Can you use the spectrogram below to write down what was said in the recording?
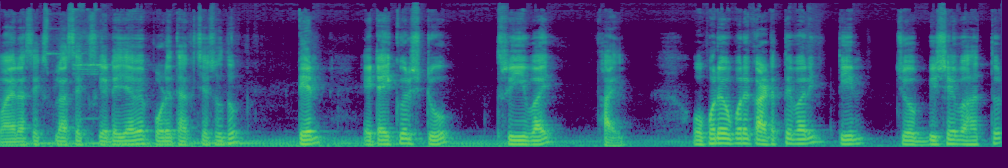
minus x plus x কেটে যাবে, পড়ে থাকছে শুধু টেন এটা equals to three by five ওপরে ওপরে কাটাতে পারি, তিন, চব্বিশে বাহাত্তর।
